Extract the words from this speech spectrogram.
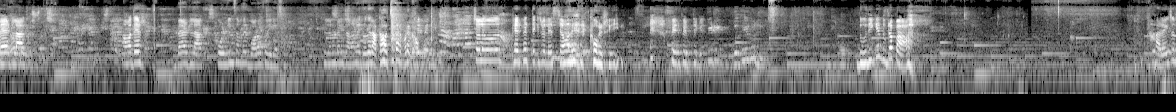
ব্যাড লাক আমাদের ব্যাড লাক কোল্ড ড্রিঙ্কস আমাদের বরফ হয়ে গেছে। সেজন্য ওটাকে জানালাই রোদে রাখা হচ্ছে, তারপরে চলো, ফের ফের থেকে চলে এসছে আমাদের কোল্ড ড্রিঙ্ক ফের ফের থেকে। দুদিকে দুটো পা। আর একজন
